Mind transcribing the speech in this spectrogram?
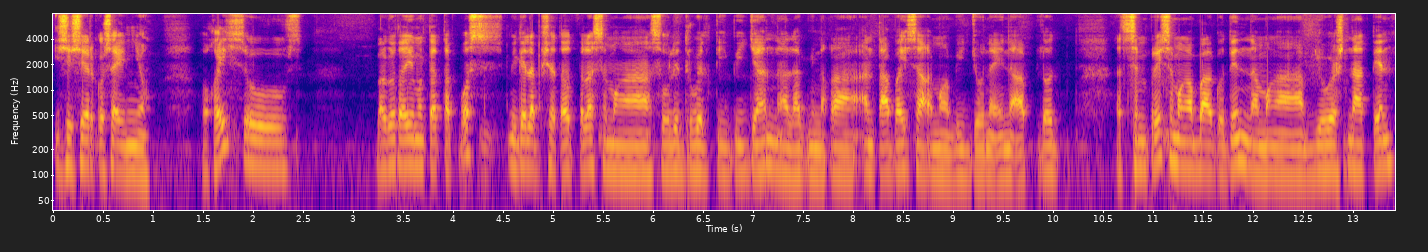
isi-share ko sa inyo. Okay, so Bago tayo magtatapos, mega love shoutout pala sa mga solid Ruel TV dyan na laging nakaantabay sa aking mga video na ina-upload. At siyempre sa mga bago din na mga viewers natin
